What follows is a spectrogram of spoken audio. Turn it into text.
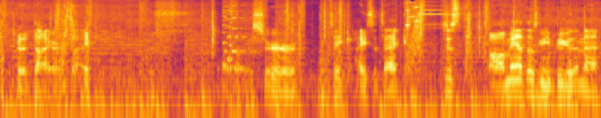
I'm gonna die, aren't I? Uh, sure. Take ice attack. Just... Oh man, I thought it was gonna be bigger than that.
